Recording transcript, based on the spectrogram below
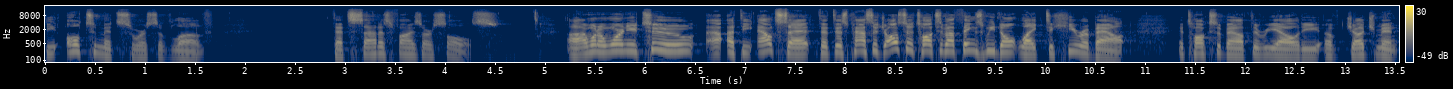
the ultimate source of love that satisfies our souls. Uh, I want to warn you, too, uh, at the outset, that this passage also talks about things we don't like to hear about. It talks about the reality of judgment.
